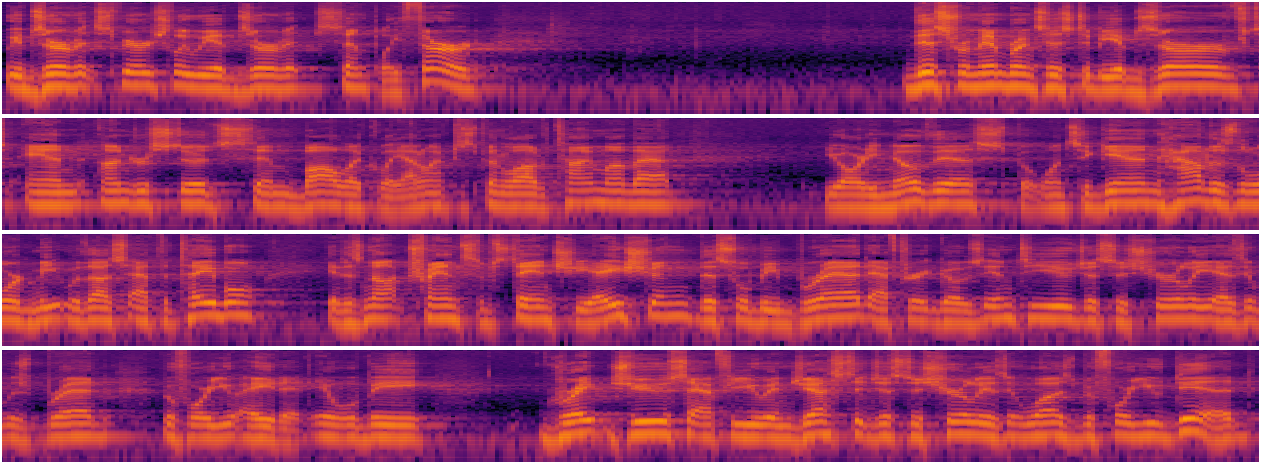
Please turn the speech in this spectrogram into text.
We observe it spiritually, we observe it simply. Third, this remembrance is to be observed and understood symbolically. I don't have to spend a lot of time on that. You already know this, but once again, how does the Lord meet with us at the table? It is not transubstantiation. This will be bread after it goes into you, just as surely as it was bread before you ate it. It will be grape juice after you ingest it, just as surely as it was before you did.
